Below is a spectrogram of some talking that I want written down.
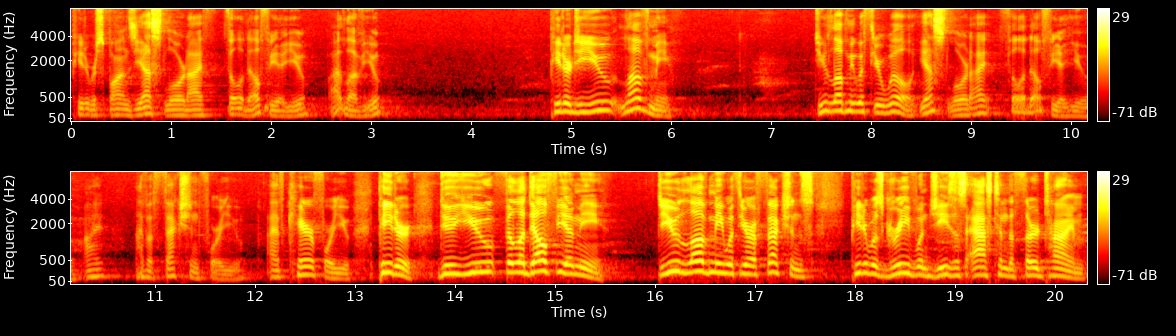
Peter responds, Yes, Lord, I Philadelphia you. I love you. Peter, do you love me? Do you love me with your will? Yes, Lord, I Philadelphia you. I have affection for you. I have care for you. Peter, do you Philadelphia me? Do you love me with your affections? Peter was grieved when Jesus asked him the third time,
